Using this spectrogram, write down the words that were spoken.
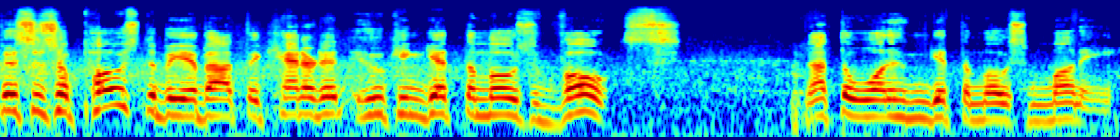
This is supposed to be about the candidate who can get the most votes, not the one who can get the most money.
